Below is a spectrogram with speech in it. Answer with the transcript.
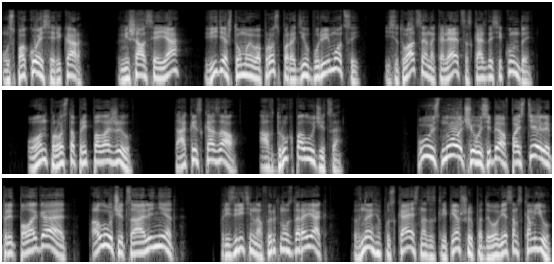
«Успокойся, Рикар!» Вмешался я, видя, что мой вопрос породил бурю эмоций, и ситуация накаляется с каждой секундой. Он просто предположил. Так и сказал. А вдруг получится? «Пусть ночью у себя в постели предполагает, получится или нет!» Презрительно фыркнул здоровяк, вновь опускаясь на заскрипевшую под его весом скамью.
